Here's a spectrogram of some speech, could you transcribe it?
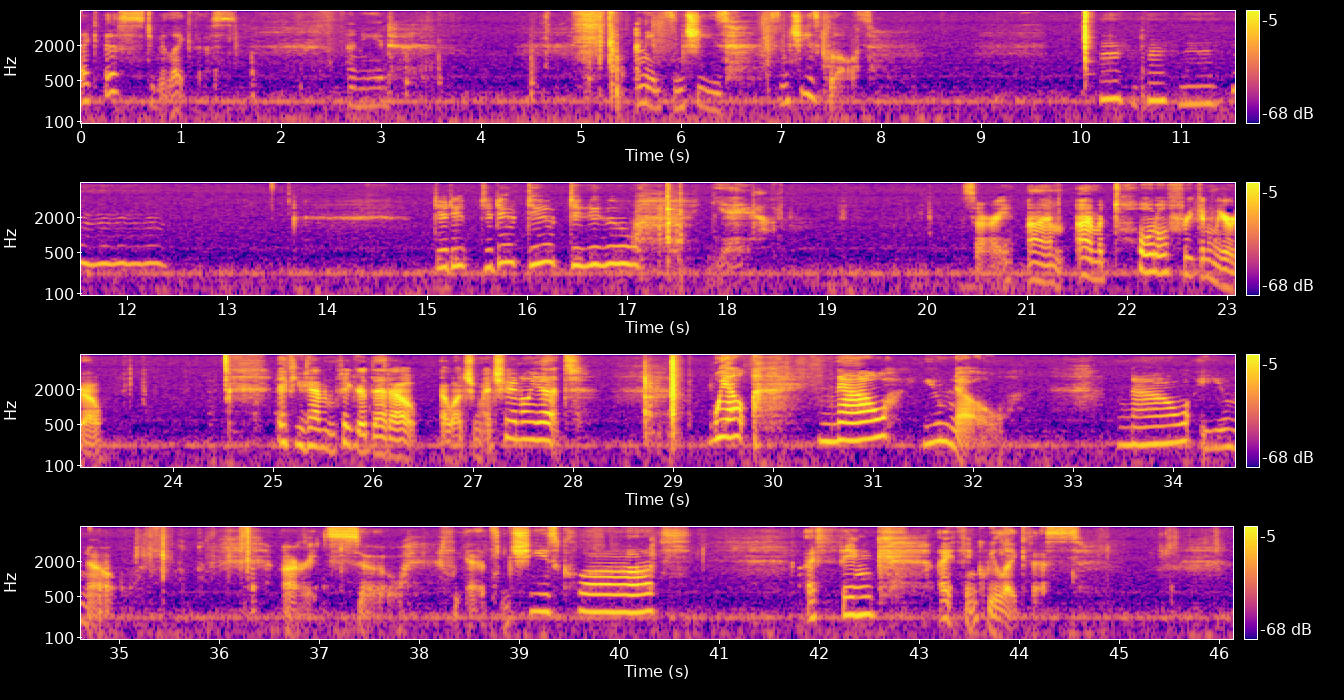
like this? Do we like this? I need I need some cheese, some cheesecloth. Do do do do do do. Yeah. Sorry, I'm I'm a total freaking weirdo. If you haven't figured that out by watching my channel yet, well, now you know. Now you know. All right, so if we add some cheesecloth, I think I think we like this.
